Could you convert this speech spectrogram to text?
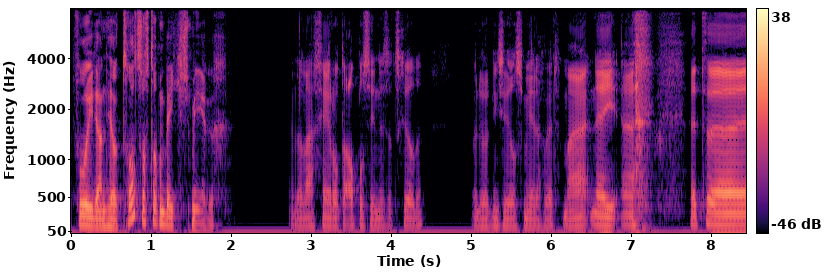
voel je je dan heel trots of toch een beetje smerig? En er lagen geen rotte appels in, dus dat scheelde. Waardoor het niet zo heel smerig werd. Maar nee, eh, het, eh,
